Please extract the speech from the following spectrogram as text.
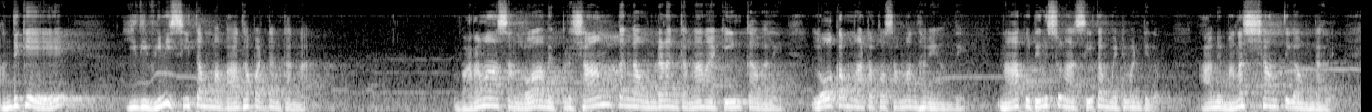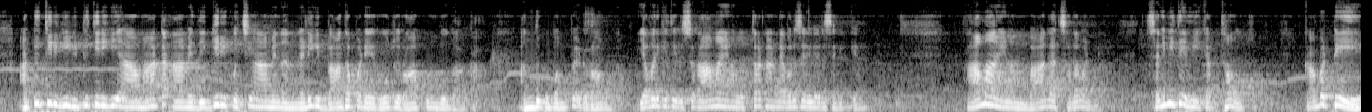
అందుకే ఇది విని సీతమ్మ బాధపడ్డం కన్నా వనవాసంలో ఆమె ప్రశాంతంగా ఉండడం కన్నా నాకేం కావాలి? లోకం మాటతో సంబంధమే ఉంది. నాకు తెలుసు నా సీతమ్మ ఎటువంటిదో. ఆమె మనశ్శాంతిగా ఉండాలి. అటు తిరిగి ఇటు తిరిగి ఆ మాట ఆమె దగ్గరికి వచ్చి ఆమె నన్ను అడిగి బాధపడే రోజు రాకుండుగాక అందుకు పంపాడు రాముడు. ఎవరికి తెలుసు? రామాయణం ఉత్తరాఖండ ఎవరు చదివారు సరిగ్గా? రామాయణం బాగా చదవండి. చదివితే మీకు అర్థం అవుతుంది. కాబట్టి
